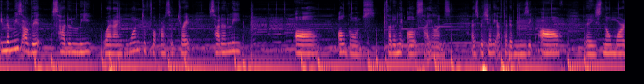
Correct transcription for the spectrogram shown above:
in the midst of it, suddenly when I want to concentrate, suddenly all all gone. Suddenly all silence. Especially after the music off there is no more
